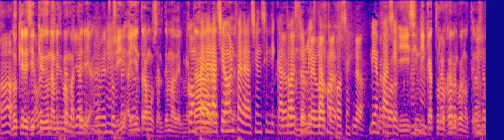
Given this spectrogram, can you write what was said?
Ah, no quiere pues decir no que de una misma pedo ya me- materia. ya me he hecho Sí, ahí entramos al tema del metal. al Confederación, tema de- Federación Sindicato Azulista, pelotas. Juan José. Ya, Bien mejor. fácil. Y sindicatos Mejor locales, bueno, tenemos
